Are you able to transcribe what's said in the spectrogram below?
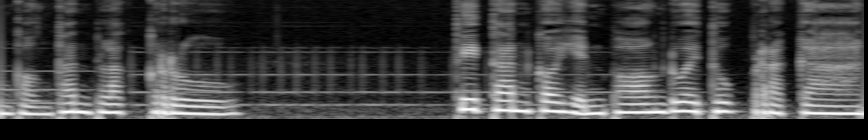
ำของท่านพระครู ที่ท่านก็เห็นพ้องด้วยทุกประการ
